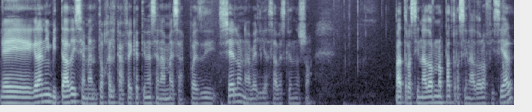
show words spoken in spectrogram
Eh, gran invitado y se me antoja el café que tienes en la mesa. Pues Shelo Nabel, ya sabes que es nuestro patrocinador, no patrocinador oficial.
